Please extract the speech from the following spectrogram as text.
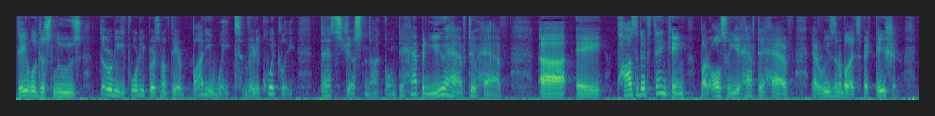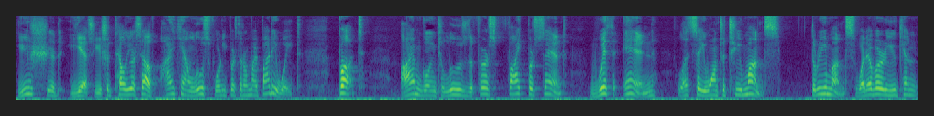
they will just lose 30, 40% of their body weight very quickly. That's just not going to happen. You have to have uh, a positive thinking, but also you have to have a reasonable expectation. You should, yes, you should tell yourself, I can lose 40% of my body weight, but I'm going to lose the first 5% within, let's say, one to two months, three months, whatever you can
